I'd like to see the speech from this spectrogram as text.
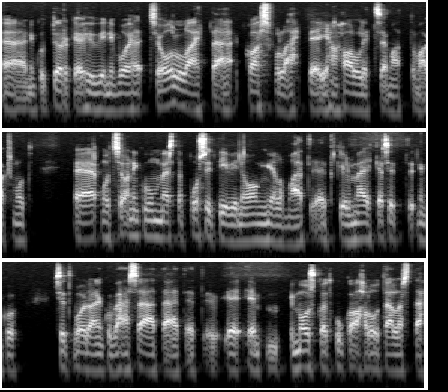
ää, niin kuin törkeä hyvin, niin voi se olla, että kasvu lähtee ihan hallitsemattomaksi, mutta, ää, mutta se on niin kuin mun mielestä positiivinen ongelma, että, että kyllä me ehkä sitten niin kuin, sit voidaan niin kuin vähän säätää, että, että en, en mä usko, että kukaan haluaa tällaista,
